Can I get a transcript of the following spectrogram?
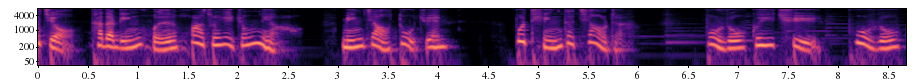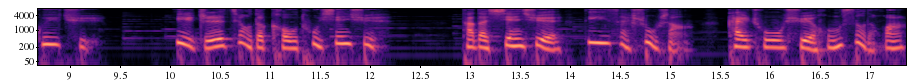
久，他的灵魂化作一种鸟，名叫杜鹃，不停地叫着。不如归去，不如归去，一直叫得口吐鲜血。他的鲜血滴在树上，开出血红色的花。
